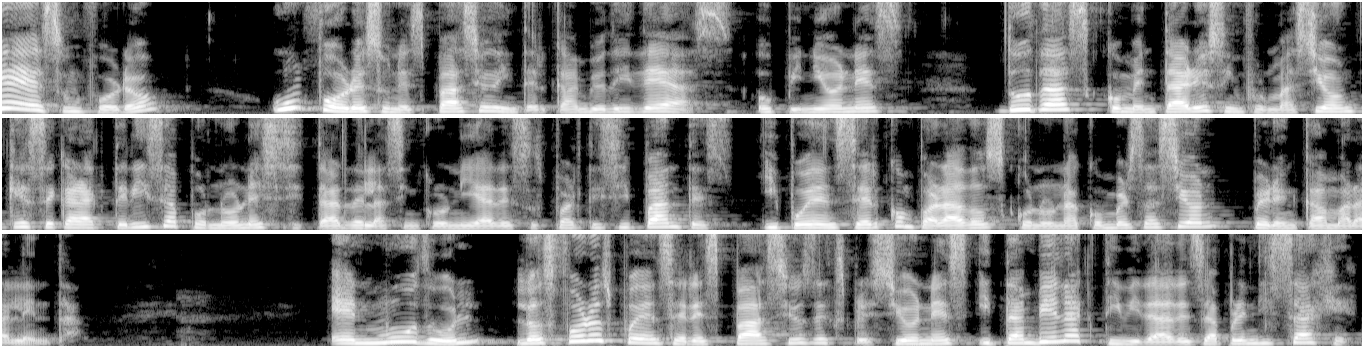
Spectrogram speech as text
¿Qué es un foro? Un foro es un espacio de intercambio de ideas, opiniones, dudas, comentarios e información que se caracteriza por no necesitar de la sincronía de sus participantes y pueden ser comparados con una conversación, pero en cámara lenta. En Moodle, los foros pueden ser espacios de expresiones y también actividades de aprendizaje.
